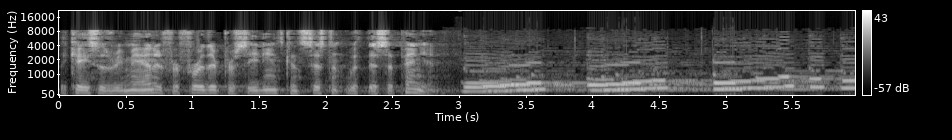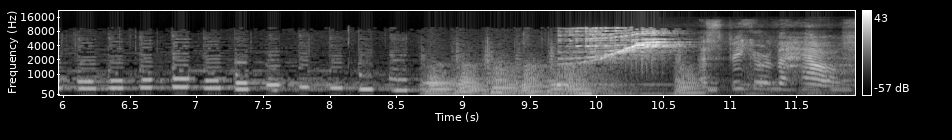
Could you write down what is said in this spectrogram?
The case is remanded for further proceedings consistent with this opinion. As Speaker of the House,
